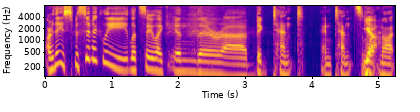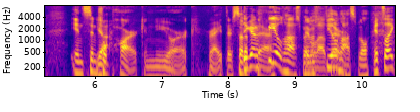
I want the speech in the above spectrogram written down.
Are they specifically, let's say, like in their uh, big tent and tents and Yeah. whatnot in Central Yeah. Park in New York? Right, they're set They got a there. field They hospital have a field there. hospital. It's like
